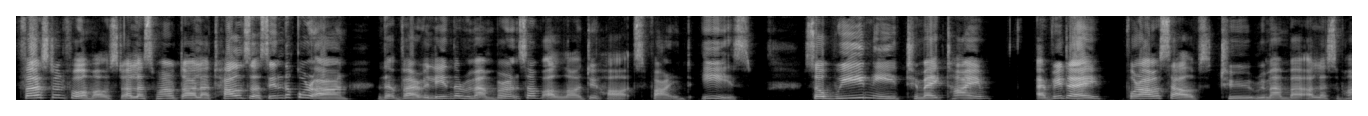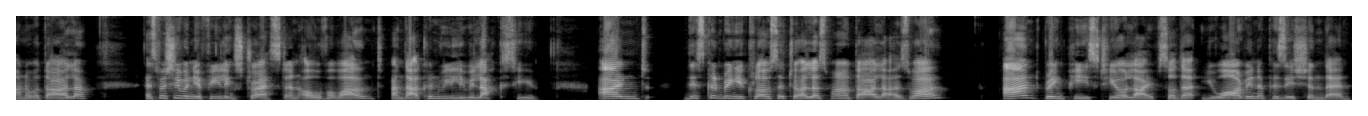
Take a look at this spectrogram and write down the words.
First and foremost, Allah subhanahu wa ta'ala tells us in the Quran that verily in the remembrance of Allah do hearts find ease. So we need to make time every day for ourselves to remember Allah subhanahu wa ta'ala, especially when you're feeling stressed and overwhelmed, and that can really relax you. And this can bring you closer to Allah subhanahu wa ta'ala as well, and bring peace to your life so that you are in a position then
